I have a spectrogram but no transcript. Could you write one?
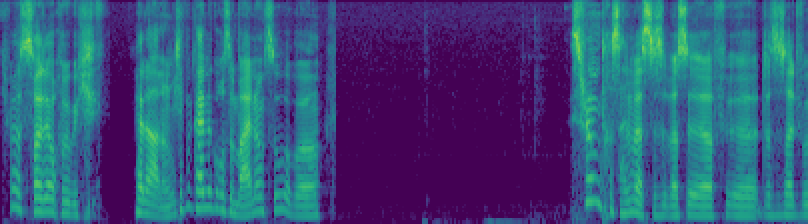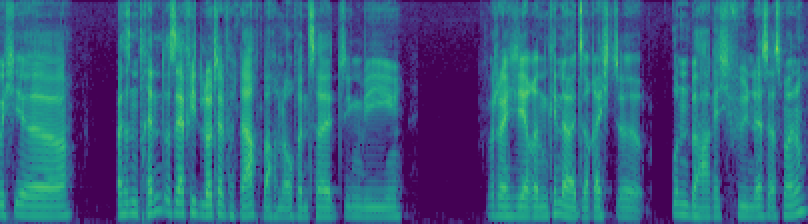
Ich weiß, es war ja auch wirklich, keine Ahnung. Ich habe keine große Meinung zu, aber ist schon interessant, was das, was äh, für, das ist halt wirklich, äh, was ein Trend ist, sehr viele Leute einfach nachmachen, auch wenn es halt irgendwie wahrscheinlich deren Kinder halt recht äh, unbehaglich fühlen lässt erstmal, ne?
